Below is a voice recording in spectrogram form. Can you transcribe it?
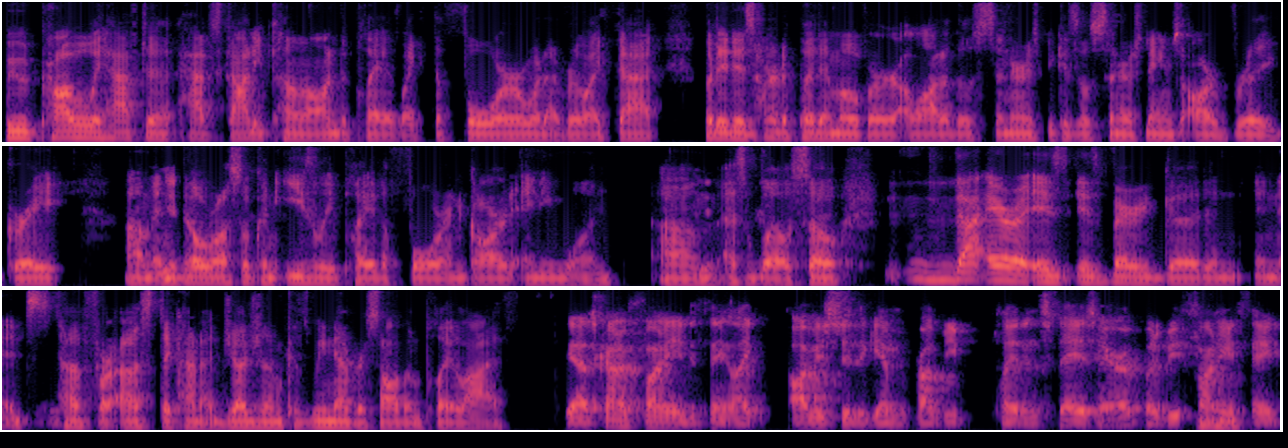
we would probably have to have Scottie come on to play as like the four or whatever like that. But it is hard to put him over a lot of those centers because those centers names are really great um and yeah. bill russell can easily play the four and guard anyone um yeah. as well. So that era is is very good and and it's tough for us to kind of judge them because we never saw them play live. Yeah it's kind of funny to think like obviously the game would probably be played in today's era but it'd be funny mm-hmm. to think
